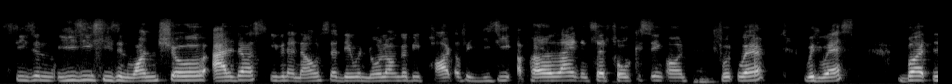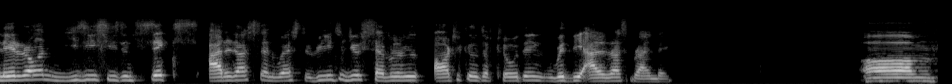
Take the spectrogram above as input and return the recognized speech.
season Yeezy season one show, Adidas even announced that they would no longer be part of a Yeezy apparel line, instead focusing on footwear with West. But later on, Yeezy season six, Adidas and West reintroduced several articles of clothing with the Adidas branding. Um,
